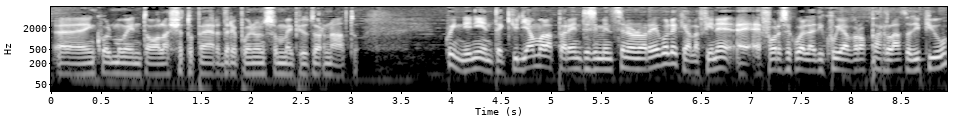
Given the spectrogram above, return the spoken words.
eh, in quel momento ho lasciato perdere, poi non sono mai più tornato. Quindi niente, chiudiamo la parentesi menzione onorevole che alla fine è forse quella di cui avrò parlato di più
